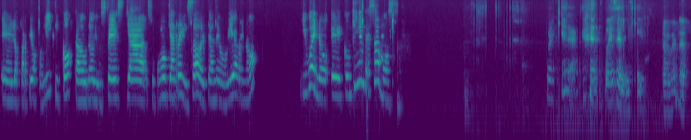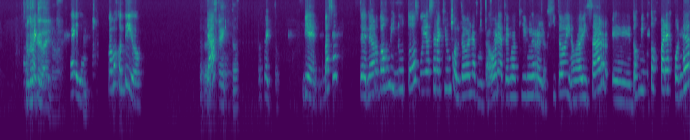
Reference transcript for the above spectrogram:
eh, los partidos políticos, cada uno de ustedes ya supongo que han revisado el plan de gobierno. Y bueno, eh, ¿con quién empezamos? Cualquiera, puedes elegir. Yo creo que Gaila. Vamos contigo. ¿Ya? Perfecto. Perfecto. Bien, vas a tener dos minutos. Voy a hacer aquí un conteo en la computadora. Tengo aquí mi relojito y nos va a avisar. Eh, dos minutos para exponer.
